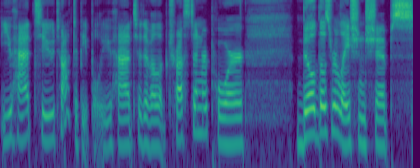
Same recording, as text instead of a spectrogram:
you had to talk to people. You had to develop trust and rapport, build those relationships,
